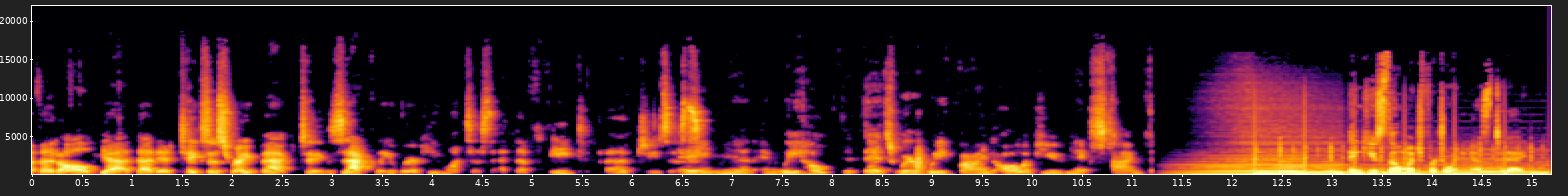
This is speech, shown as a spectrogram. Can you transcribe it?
of it all. Yeah, that it takes us right back to exactly where He wants us at the feet of Jesus. amen and we hope that that's where we find all of you next time Thank you so much for joining us today.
